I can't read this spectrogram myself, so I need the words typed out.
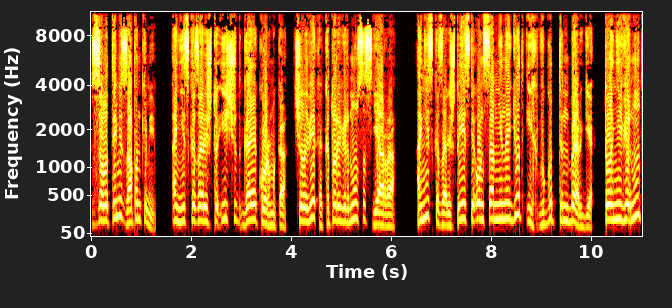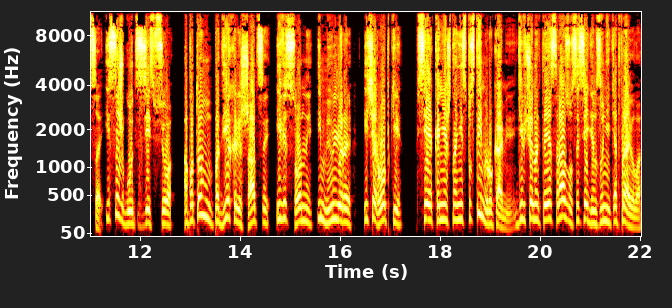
с золотыми запонками. Они сказали, что ищут Гая Кормака, человека, который вернулся с Ярра. Они сказали, что если он сам не найдет их в Гуттенберге, то они вернутся и сожгут здесь все. А потом подъехали Шацы, и Вессоны, и Мюллеры, и Чаропки. Все, конечно, не с пустыми руками. Девчонок-то я сразу соседям звонить отправила.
